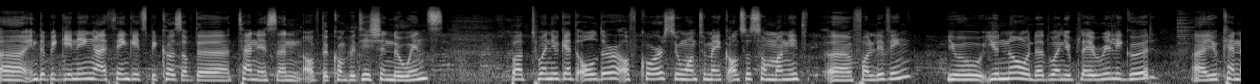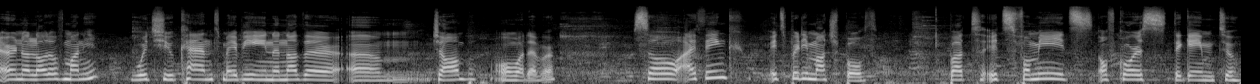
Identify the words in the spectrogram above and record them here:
uh, in the beginning, I think it's because of the tennis and of the competition, the wins. But when you get older, of course, you want to make also some money uh, for living you you know that when you play really good, uh, you can earn a lot of money, which you can't maybe in another um, job or whatever. So I think it's pretty much both. But it's for me, it's of course the game too.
